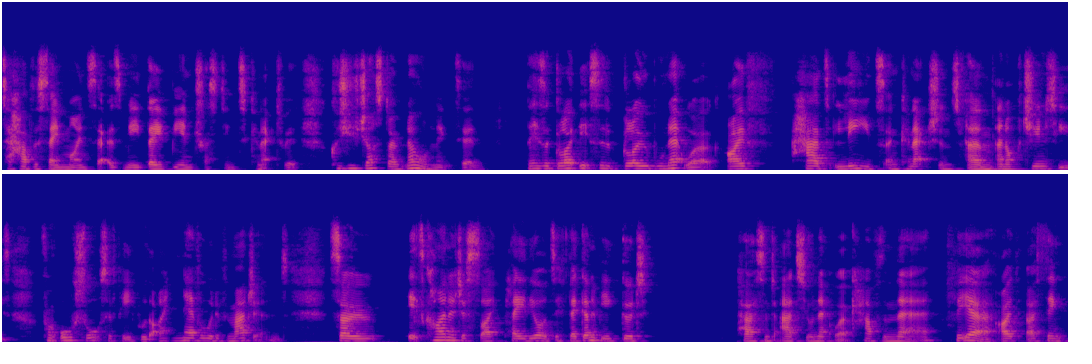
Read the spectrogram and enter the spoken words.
to have the same mindset as me. They'd be interesting to connect with because you just don't know on LinkedIn. There's a glo- it's a global network. I've had leads and connections um, and opportunities from all sorts of people that I never would have imagined. So it's kind of just like play the odds. If they're going to be a good person to add to your network, have them there. But yeah, I, I think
